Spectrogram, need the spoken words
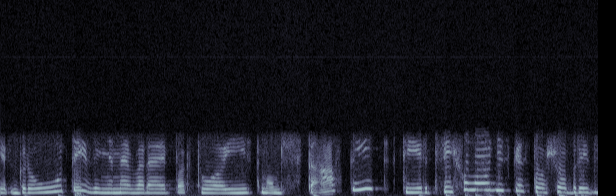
ir grūti, viņa nevarēja par to īsti mums stāstīt. Tīri psiholoģiski es to šobrīd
